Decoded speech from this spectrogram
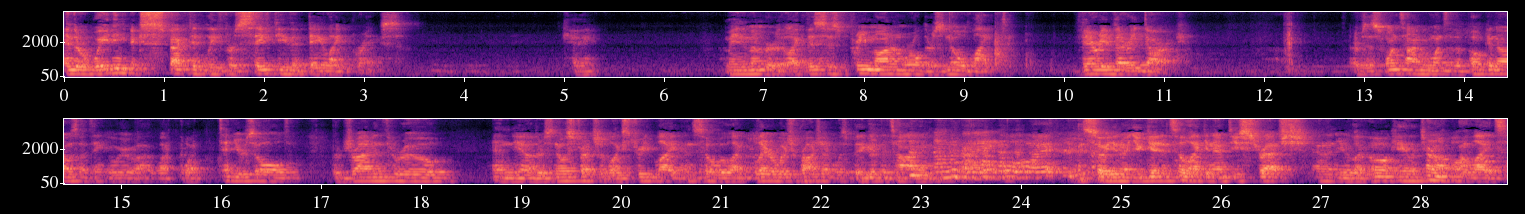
And they're waiting expectantly for safety that daylight brings. Okay? I mean, remember, like, this is pre modern world, there's no light very, very dark. There was this one time we went to the Poconos. I think we were, uh, what, what, 10 years old. We're driving through, and you know, there's no stretch of like street light, and so like Blair Witch Project was big at the time. and so you know, you get into like an empty stretch, and then you're like, oh, okay, like turn off all the lights,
